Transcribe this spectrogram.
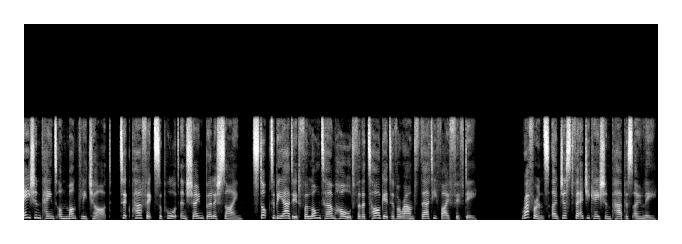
Asian Paint on monthly chart, took perfect support and shown bullish sign, stock to be added for long-term hold for the target of around 35.50. Reference are just for education purpose only.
